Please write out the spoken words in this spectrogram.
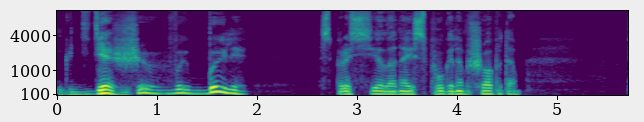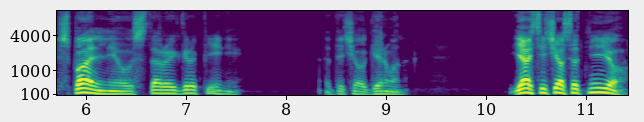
«Где же вы были?» — спросила она испуганным шепотом. «В спальне у старой графини», — отвечал Герман. «Я сейчас от нее.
